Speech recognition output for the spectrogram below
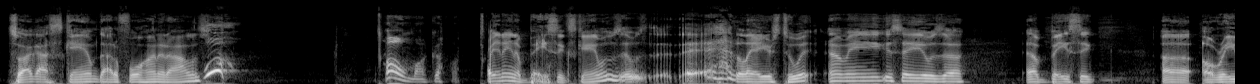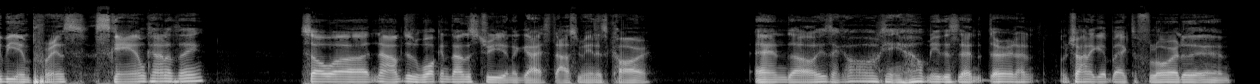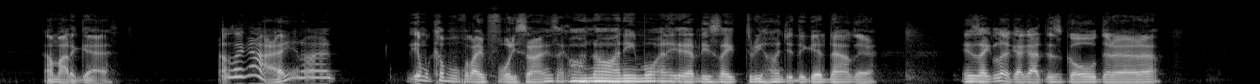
so I got scammed out of four hundred dollars. Oh my god! It ain't a basic scam. It was it was it had layers to it. I mean, you could say it was a a basic uh, Arabian Prince scam kind of thing. So uh, now I'm just walking down the street and a guy stops me in his car, and uh, he's like, "Oh, can you help me? This, that, and the third. I, I'm trying to get back to Florida and I'm out of gas." I was like, "All right, you know." I, Give him a couple for like forty cents. He's like, "Oh no, I need more. I need at least like three hundred to get down there." He's like, "Look, I got this gold." Da, da, da.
